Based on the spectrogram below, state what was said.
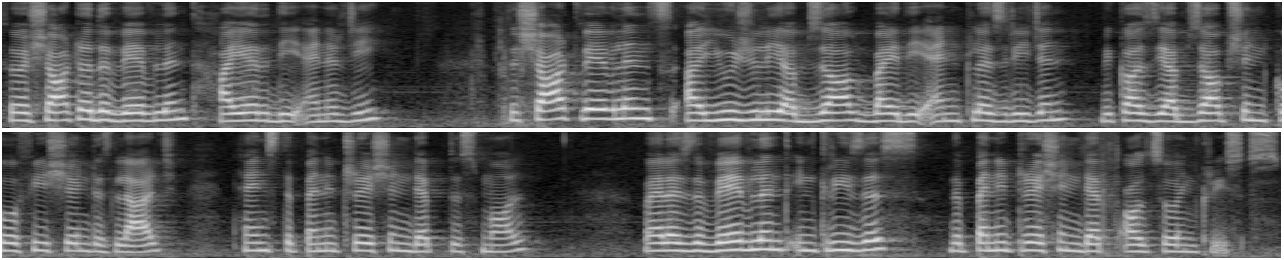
So, shorter the wavelength higher the energy. The short wavelengths are usually absorbed by the n plus region because the absorption coefficient is large hence the penetration depth is small while as the wavelength increases the penetration depth also increases.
